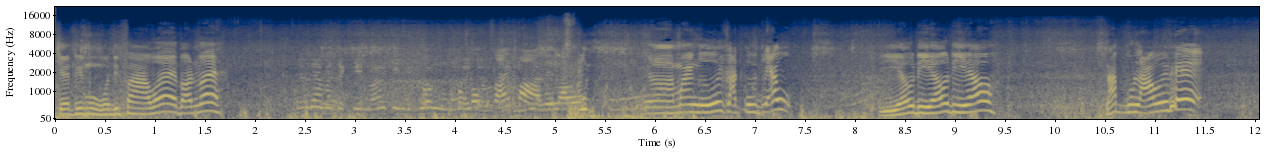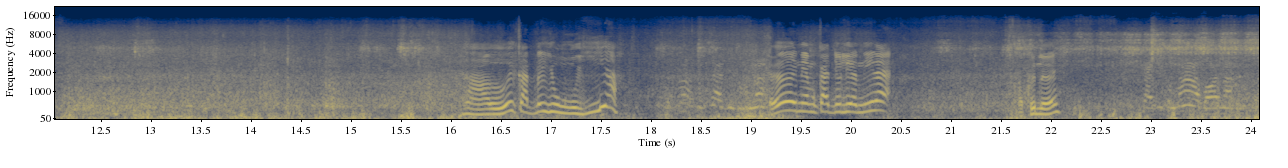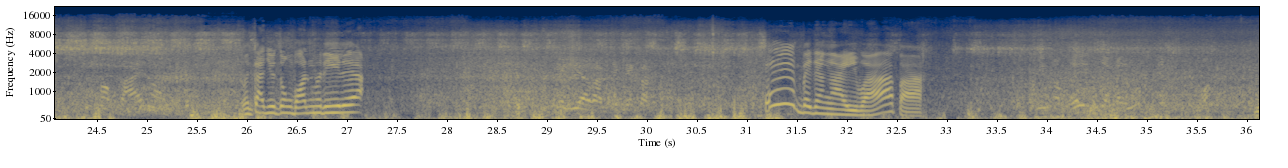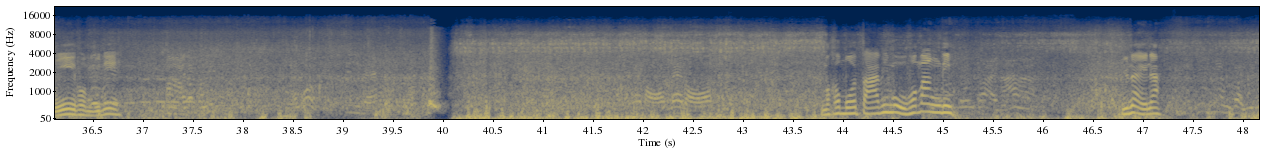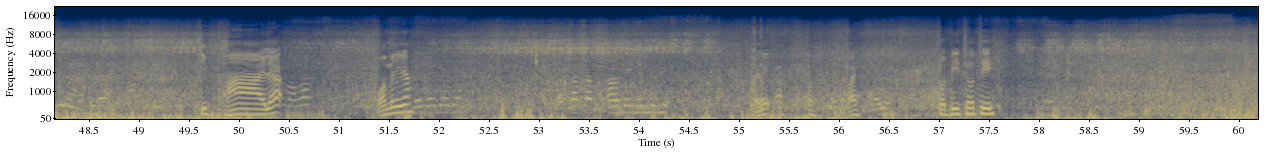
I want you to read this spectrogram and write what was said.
เจอพี่หมูวันดีฟ้าเว้ย บอลเว้ยนี่แหละมันจะกินวะกินไปช่วงหนึงไปตกซ้ายป่าเลยเรา งาม่งเอ้ยกัดกูอีกแล้ว เดี๋ยวเดี๋ยวเดี๋ยว นับกูเหลาไว้พี่หาเอ้ยกัดไม่อยู่เฮียกัดอยู่ตรงนี้เออเนี่ยมันกัดอยู่เหลี่ยมนี้แหละเอาขึ้นเลยกัดอยู่ตรงหน้าบอลนะออกซ้ายหน่อยมันกัดอยู่ตรงบอลพอดีเลยอะเฮ้ยเล็กๆก่อนเอ๊ะเป็นยังไงวะป่า นี่เอาเฮ้ยมันจะไป นี่ผมอยู่นี่มาขโมยปลาพี่หมูเขามั่งดิ อยู่ไหนนะชิบพายแล้วบอลมานี่นะไปไปโทษทีโทษที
